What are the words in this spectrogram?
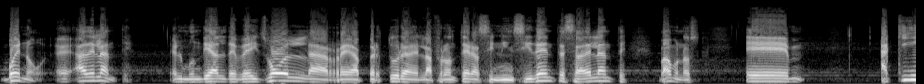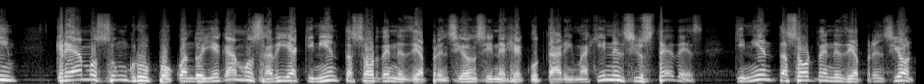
bueno, eh, adelante. El Mundial de Béisbol, la reapertura de la frontera sin incidentes, adelante. Vámonos. Eh, aquí creamos un grupo, cuando llegamos había 500 órdenes de aprehensión sin ejecutar. Imagínense ustedes, 500 órdenes de aprehensión.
